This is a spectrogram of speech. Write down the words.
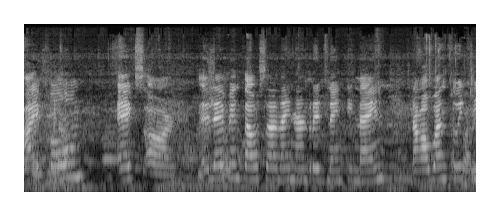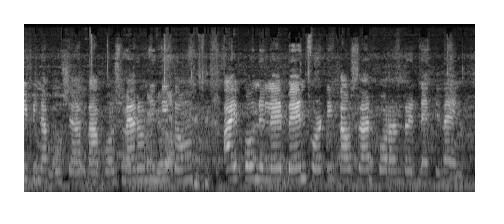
iPhone XR, 11,999. Naka 128GB na po siya. Tapos meron din ditong iPhone 11, 14,499.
